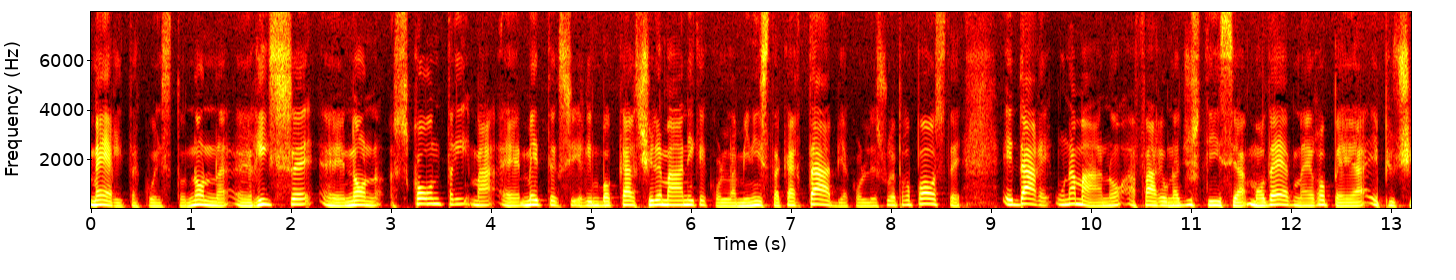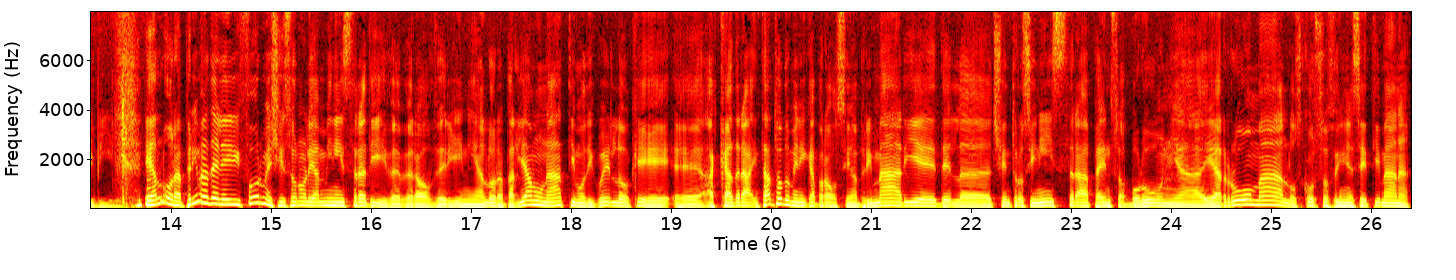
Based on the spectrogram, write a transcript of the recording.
merita questo, non eh, risse, eh, non scontri, ma eh, mettersi, rimboccarci le maniche con la ministra Cartabia, con le sue proposte e dare una mano a fare una giustizia moderna, europea e più civile. E allora, prima delle riforme ci sono le amministrative però, Verini. Allora parliamo un attimo di quello che eh, accadrà. Intanto domenica prossima, primarie del centrosinistra, penso a Bologna e a Roma. Lo scorso fine settimana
